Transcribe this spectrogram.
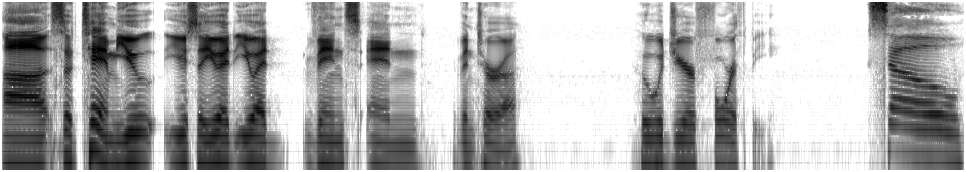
Uh. So Tim, you you so you had you had Vince and Ventura. Who would your fourth be? so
